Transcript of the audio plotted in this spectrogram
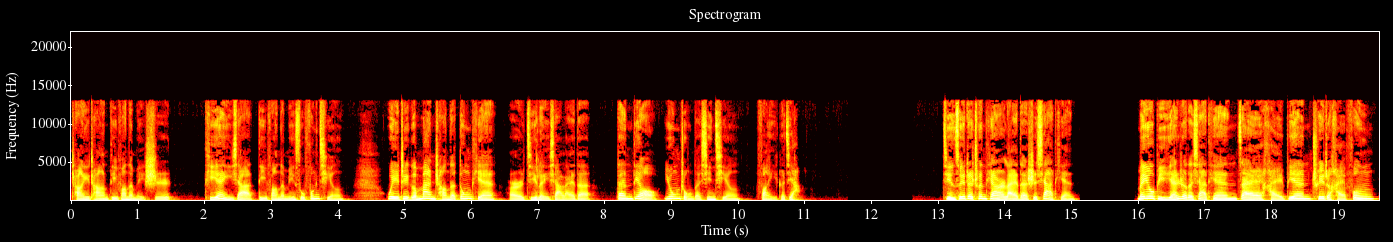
尝一尝地方的美食，体验一下地方的民俗风情，为这个漫长的冬天而积累下来的单调臃肿的心情放一个假。紧随着春天而来的是夏天，没有比炎热的夏天在海边吹着海风、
